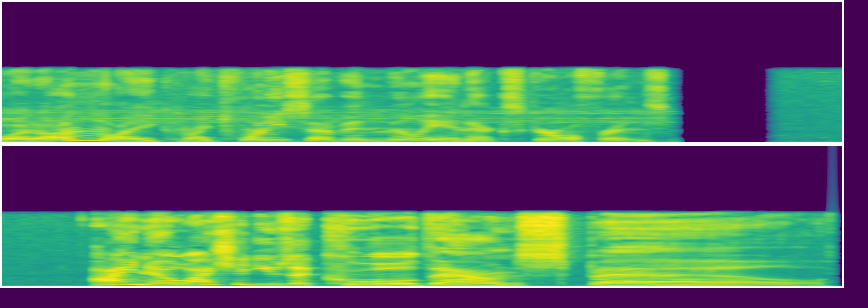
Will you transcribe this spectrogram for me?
But unlike my 27 million ex girlfriends, I know I should use a cooldown spell.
